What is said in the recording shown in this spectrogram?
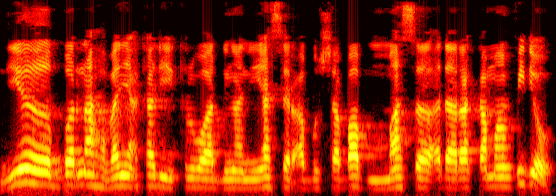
Dia pernah banyak kali keluar dengan Yasir Abu Shabab masa ada rakaman video.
